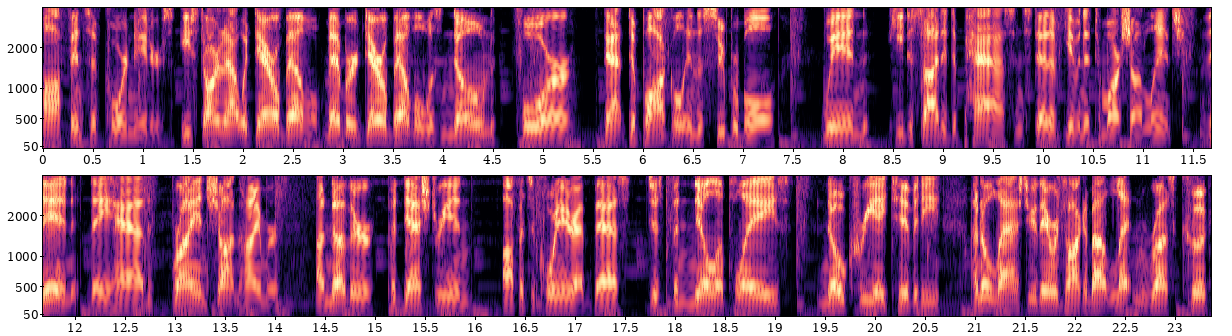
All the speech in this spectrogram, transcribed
offensive coordinators. He started out with Darrell Bevell. Remember, Darrell Bevell was known for that debacle in the Super Bowl when he decided to pass instead of giving it to Marshawn Lynch. Then they had Brian Schottenheimer, another pedestrian offensive coordinator at best, just vanilla plays, no creativity. I know last year they were talking about letting Russ cook,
